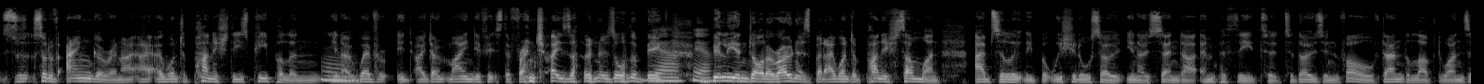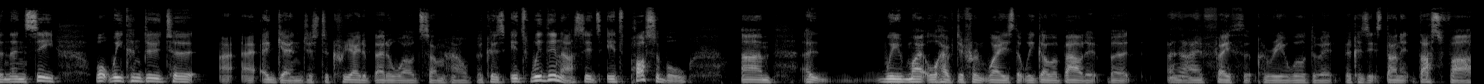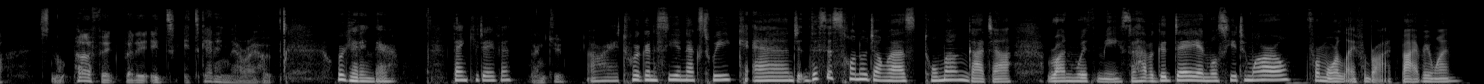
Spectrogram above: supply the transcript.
sort of anger, and I, I- want to punish these people, and, you Mm. know, whether it, I don't mind if it's the franchise owners or the big Yeah, yeah. billion dollar owners, but I want to punish someone. Absolutely. But we should also, you know, send our empathy to, to those involved and the loved ones, and then see what we can do to uh, again, just to create a better world somehow, because it's within us. It's it's possible. Um, uh, we might all have different ways that we go about it, but and I have faith that Korea will do it because it's done it thus far. It's not perfect, but it, it's it's getting there. I hope we're getting there. Thank you, David. Thank you. All right, we're going to see you next week. And this is Sunwoo Jung-a's 도망가자, Run With Me. So have a good day, and we'll see you tomorrow for more Life Abroad. Bye, everyone.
